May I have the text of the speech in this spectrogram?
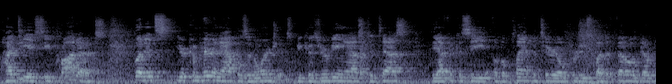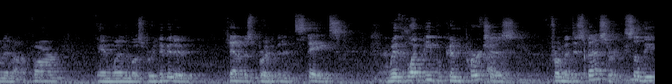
high THC products, but it's, you're comparing apples and oranges because you're being asked to test the efficacy of a plant material produced by the federal government on a farm in one of the most prohibited, cannabis prohibited states with what people can purchase from a dispensary. So the,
